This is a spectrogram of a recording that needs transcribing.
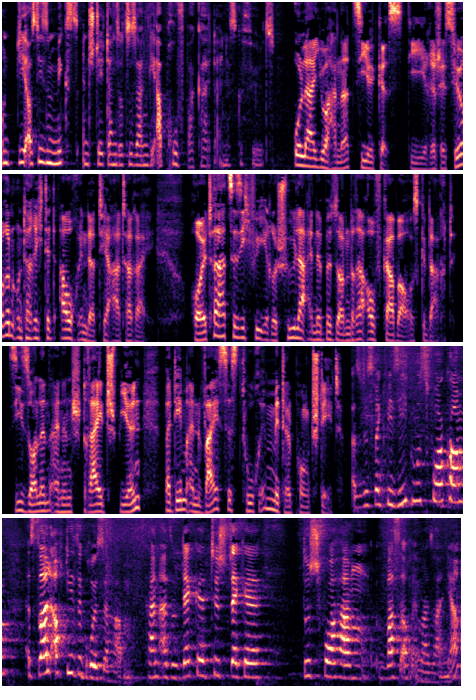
und die aus diesem Mix entsteht dann sozusagen die Abrufbarkeit eines Gefühls. Ulla Johanna Zielkes, die Regisseurin, unterrichtet auch in der Theaterei. Heute hat sie sich für ihre Schüler eine besondere Aufgabe ausgedacht. Sie sollen einen Streit spielen, bei dem ein weißes Tuch im Mittelpunkt steht. Also das Requisit muss vorkommen. Es soll auch diese Größe haben. Kann also Decke, Tischdecke, Duschvorhang, was auch immer sein, ja?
